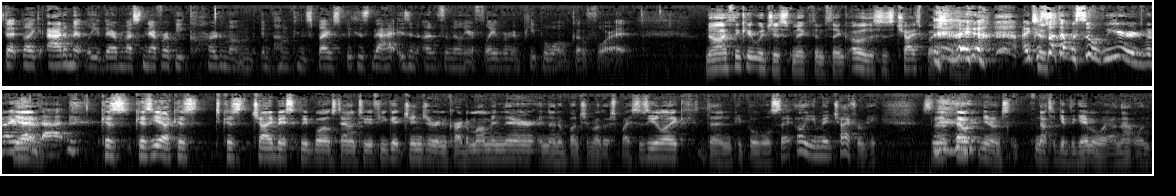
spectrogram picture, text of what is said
that like adamantly there must never be cardamom in pumpkin spice because that is an unfamiliar flavor and people won't go for it. No, I think it would just make them think, oh, this is chai spice. I. I just thought that was so weird when I Yeah. read that. Because, cause, yeah, because chai basically boils down to if you get ginger and cardamom in there, and then a bunch of other spices you like, then people will say, "Oh, you made chai for me." So that, that you know, it's not to give the game away on that one,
